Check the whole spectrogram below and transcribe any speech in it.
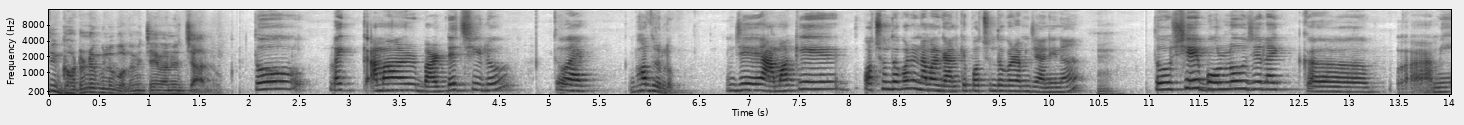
তুই ঘটনাগুলো বল আমি চাই মানুষ জানুক। তো লাইক আমার বার্থডে ছিল তো এক ভদ্রলোক যে আমাকে পছন্দ করেন আমার গানকে পছন্দ করে আমি জানি না। তো সে বলল যে লাইক আমি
